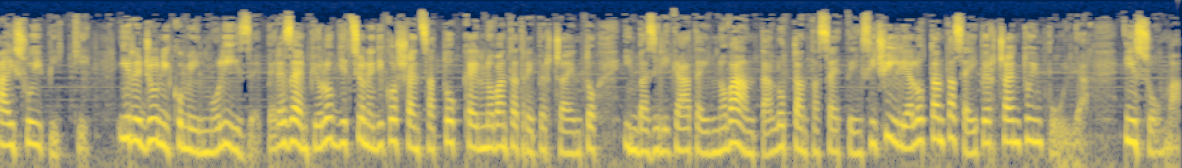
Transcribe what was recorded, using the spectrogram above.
ha i suoi picchi. In regioni come il Molise, per esempio, l'obiezione di coscienza tocca il 93%, in Basilicata il 90%, l'87% in Sicilia, l'86% in Puglia. Insomma,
